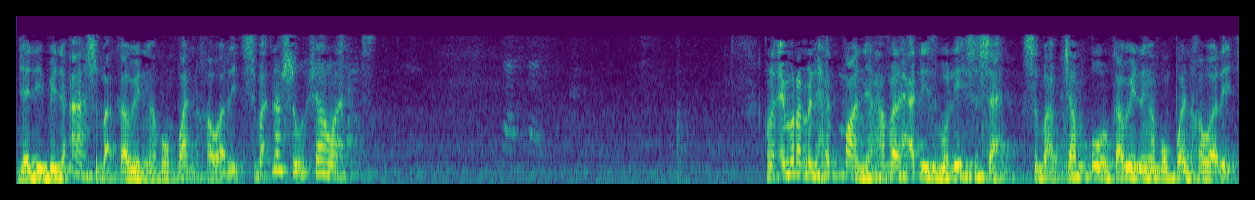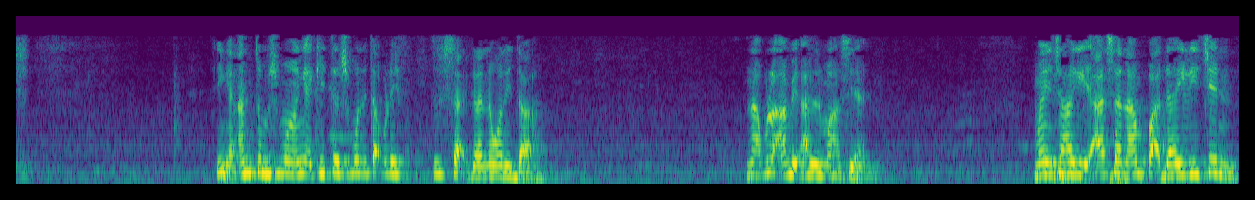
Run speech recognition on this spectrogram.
Jadi bid'ah sebab kahwin dengan perempuan khawarij. Sebab nafsu syahwat. Kalau Imran bin Hittan yang hafal hadis boleh sesat sebab campur kahwin dengan perempuan khawarij. Ingat antum semua ingat kita semua ni tak boleh sesat kerana wanita. Nak pula ambil ahli maksiat. Main cari asal nampak dahi licin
